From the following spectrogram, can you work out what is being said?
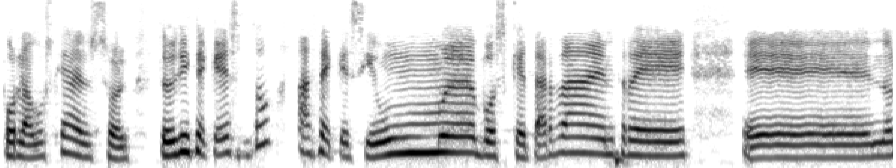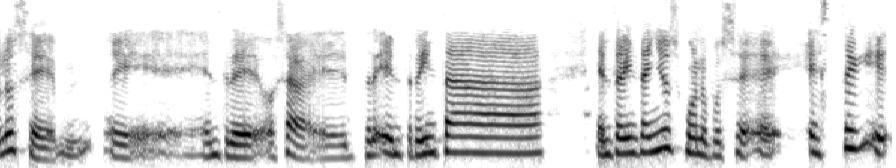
por la búsqueda del sol. Entonces dice que esto hace que si un eh, bosque tarda entre, eh, no lo sé, eh, entre, o sea, en 30, en 30 años, bueno, pues eh, este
